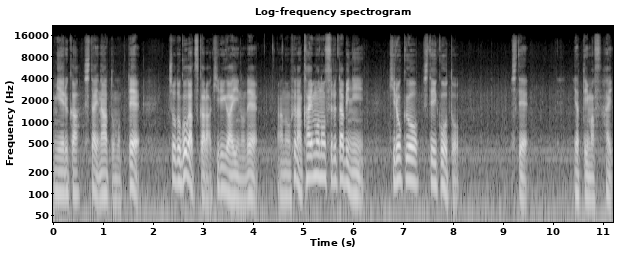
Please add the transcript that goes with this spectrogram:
見える化したいなと思ってちょうど5月からキリがいいのであの普段買い物をするたびに記録をしていこうとしてやっています。はい、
